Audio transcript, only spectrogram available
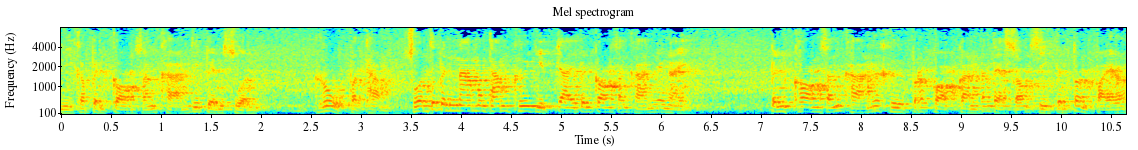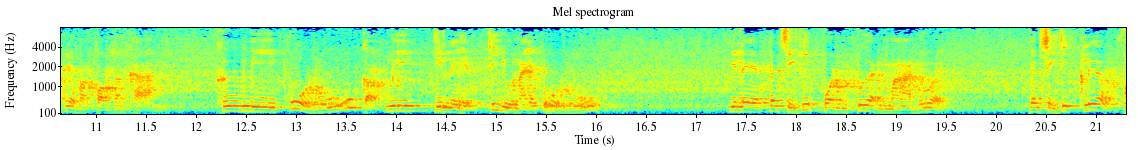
นี่ก็เป็นกองสังขารที่เป็นส่วนรูปธรรม ส่วนที่เป็นนามธรรมคือจิตใจเป็นกองสังขารยังไง เป็นกองสังขารก็คือประกอบกันตั้งแต่สองสิ่งเป็นต้นไป เราเรียกว่ากองสังขาร คือมีผู้รู้กับมีกิเลสที่อยู่ในผู้รู้ กิเลสเป็นสิ่งที่ปนเปื้อนมาด้วย เป็นสิ่งที่เคลือบแฝ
